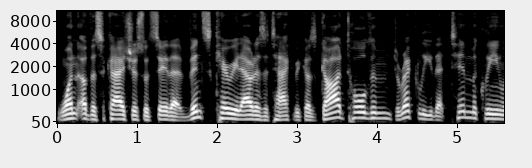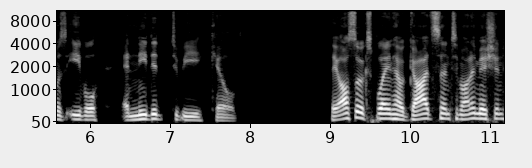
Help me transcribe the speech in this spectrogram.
one of the psychiatrists would say that Vince carried out his attack because God told him directly that Tim McLean was evil and needed to be killed. They also explain how God sent him on a mission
